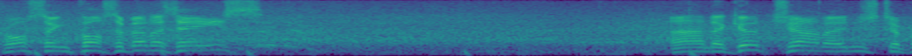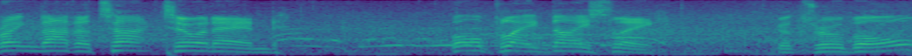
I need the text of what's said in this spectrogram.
Crossing possibilities. And a good challenge to bring that attack to an end. Ball played nicely. Good through ball.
